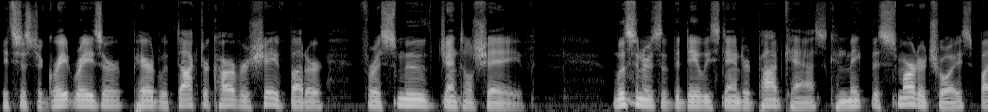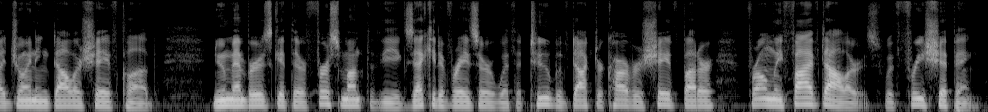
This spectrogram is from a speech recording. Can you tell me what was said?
It's just a great razor paired with Dr. Carver's shave butter for a smooth, gentle shave. Listeners of the Daily Standard podcast can make the smarter choice by joining Dollar Shave Club. New members get their first month of the Executive Razor with a tube of Dr. Carver's shave butter for only $5 with free shipping.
